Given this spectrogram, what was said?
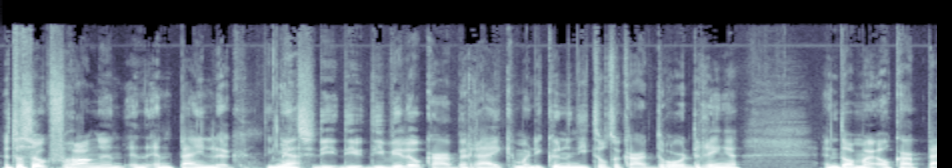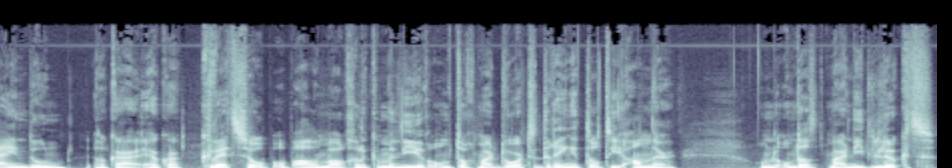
Het was ook wrang en, en, en pijnlijk. Die Ja. mensen die, die, die willen elkaar bereiken, maar die kunnen niet tot elkaar doordringen. En dan maar elkaar pijn doen. Elkaar, elkaar kwetsen op, op alle mogelijke manieren om toch maar door te dringen tot die ander. Om, omdat het maar niet lukt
